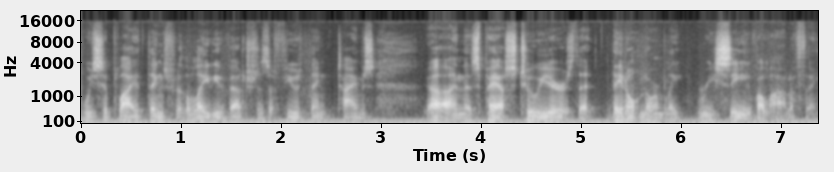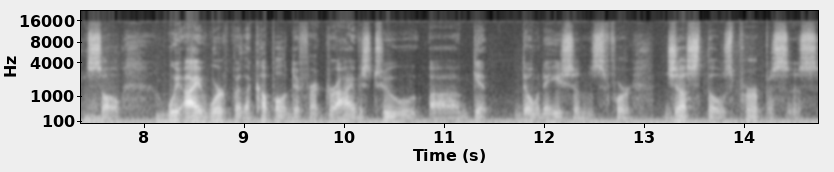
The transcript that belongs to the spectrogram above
we supplied things for the lady veterans a few thing, times uh, in this past two years that they don't normally receive a lot of things. So we I work with a couple of different drives to uh, get donations for just those purposes,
